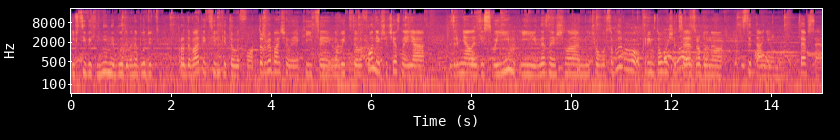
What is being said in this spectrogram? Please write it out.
і в ці вихідні не буде. Вони будуть продавати тільки телефон. Тож ви бачили, який це новий телефон. Якщо чесно, я зрівняла зі своїм і не знайшла нічого особливого, окрім того, що це зроблено з титаніуму. Це все.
